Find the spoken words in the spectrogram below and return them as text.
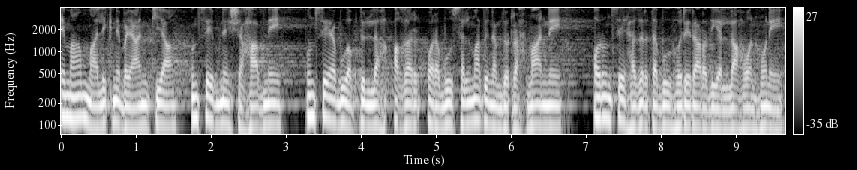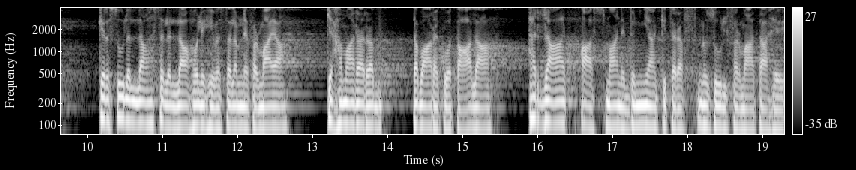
امام مالک نے بیان کیا، ان سے ابن شہاب نے، ان سے ابو عبداللہ اغر اور ابو سلمہ بن عبد الرحمن نے اور ان سے حضرت ابو حریرہ رضی اللہ عنہ نے کہ رسول اللہ صلی اللہ علیہ وسلم نے فرمایا کہ ہمارا رب تبارک و تعالی ہر رات آسمان دنیا کی طرف نزول فرماتا ہے۔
